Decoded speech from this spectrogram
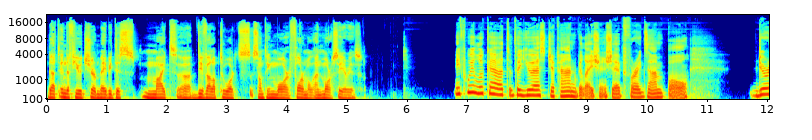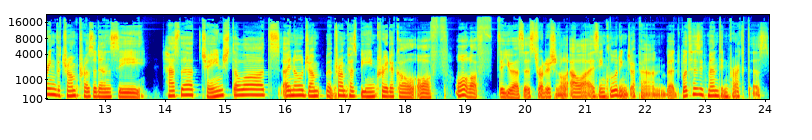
that in the future maybe this might uh, develop towards something more formal and more serious. If we look at the US Japan relationship, for example, during the Trump presidency, has that changed a lot? I know Trump has been critical of all of the US's traditional allies, including Japan, but what has it meant in practice?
